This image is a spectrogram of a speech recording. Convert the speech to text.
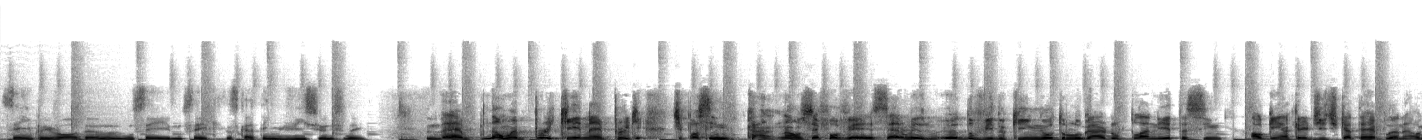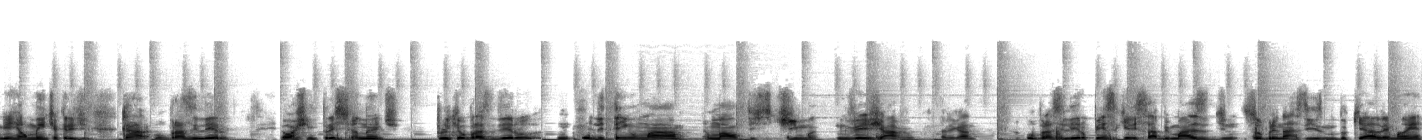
sempre volta. Eu não, não sei, não sei que os caras têm vício nisso daí. É, não, é por quê, né? Porque, tipo assim, cara, não, se for ver, sério mesmo, eu duvido que em outro lugar do planeta, assim, alguém acredite que a Terra é plana. Alguém realmente acredite. Cara, o brasileiro, eu acho impressionante. Porque o brasileiro, ele tem uma, uma autoestima invejável, tá ligado? O brasileiro pensa que ele sabe mais de- sobre nazismo do que a Alemanha.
